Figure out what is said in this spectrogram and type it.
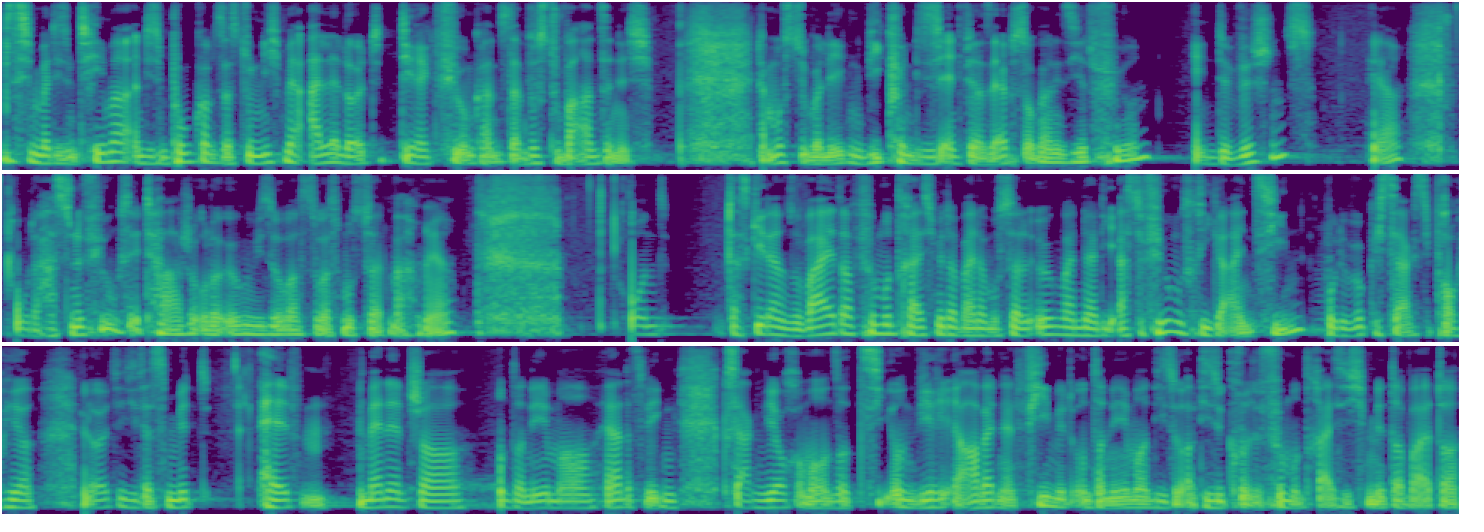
bisschen bei diesem Thema an diesem Punkt kommst, dass du nicht mehr alle Leute direkt führen kannst. Dann wirst du wahnsinnig. Da musst du überlegen, wie können die sich entweder selbst organisiert führen, in Divisions, ja, oder hast du eine Führungsetage oder irgendwie sowas, sowas musst du halt machen, ja. Und das geht dann so weiter. 35 Mitarbeiter musst du dann irgendwann die erste Führungsriege einziehen, wo du wirklich sagst, ich brauche hier Leute, die das mithelfen. Manager, Unternehmer, ja, deswegen sagen wir auch immer unser Ziel und wir arbeiten halt viel mit Unternehmern, die so diese Größe 35 Mitarbeiter,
